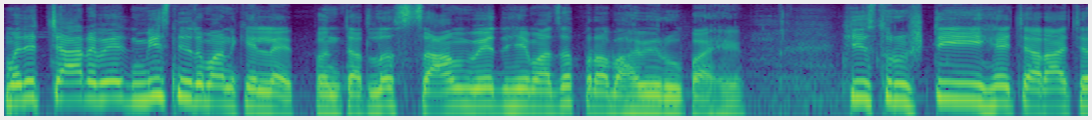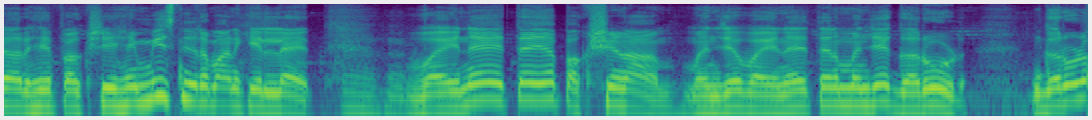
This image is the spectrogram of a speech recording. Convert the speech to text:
म्हणजे चार वेद मीच निर्माण केले आहेत पण त्यातलं सामवेद हे माझं प्रभावी रूप आहे. ही सृष्टी हे चराचर हे पक्षी हे मीच निर्माण केले आहेत. वैनयतय पक्षीणाम म्हणजे वैनयतय म्हणजे गरुड. गरुड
